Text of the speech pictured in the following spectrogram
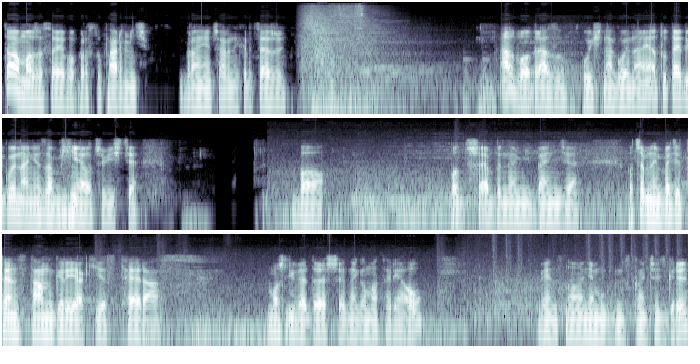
to może sobie po prostu farmić bronię czarnych rycerzy. Albo od razu pójść na Gwyna. Ja tutaj Gwyna nie zabiję oczywiście, bo potrzebny mi będzie potrzebny mi będzie ten stan gry jaki jest teraz. Możliwe do jeszcze jednego materiału. Więc no nie mógłbym skończyć gry.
